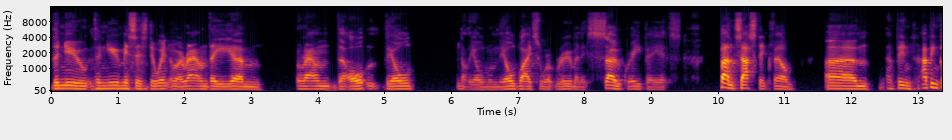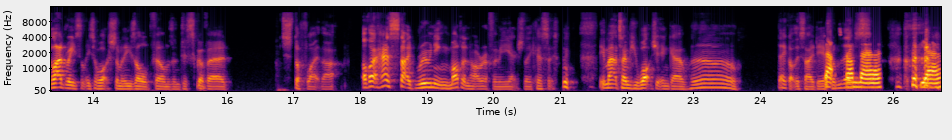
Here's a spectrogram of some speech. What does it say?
the new the new Mrs. De Winter around the um around the old the old not the old room the old wife's room, and it's so creepy. It's fantastic film. Um, I've been I've been glad recently to watch some of these old films and discover stuff like that. Although it has started ruining modern horror for me, actually, because the amount of times you watch it and go, "Oh, they got this idea that's from from there yeah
